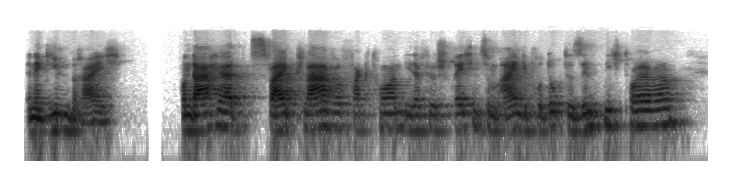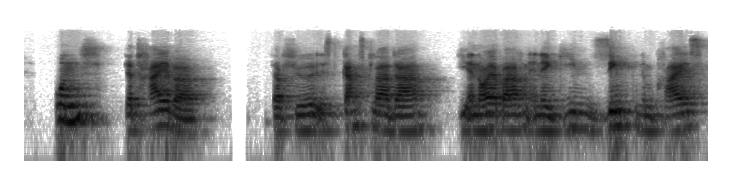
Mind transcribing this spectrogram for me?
Energienbereich. Von daher zwei klare Faktoren, die dafür sprechen. Zum einen, die Produkte sind nicht teurer und der Treiber dafür ist ganz klar da, die erneuerbaren Energien sinken im Preis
